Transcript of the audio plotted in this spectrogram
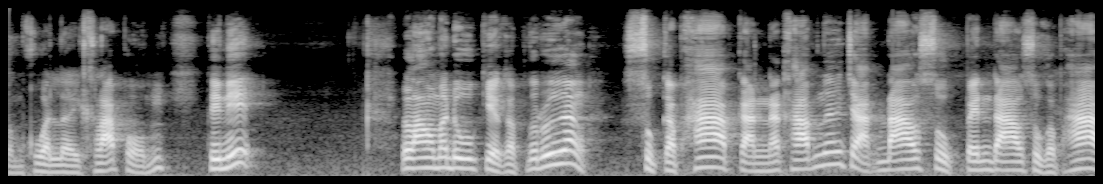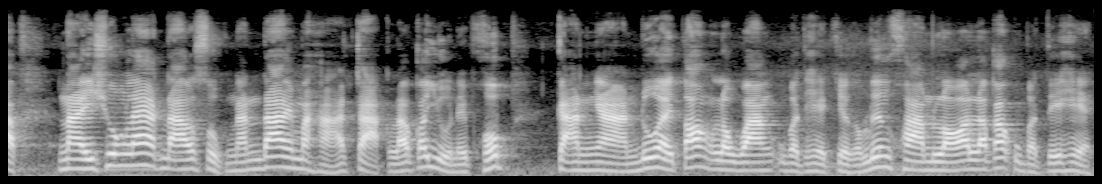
สมควรเลยครับผม ทีนี้เรามาดูเกี่ยวกับเรื่องสุขภาพกันนะครับ เนื่องจากดาวศุกร์เป็นดาวสุขภาพ ในช่วงแรกดาวศุกร์นั้นได้มหาจักรแล้วก็อยู่ในภพการงานด้วยต้องระวังอุบัติเหตุเกี่ยวกับเรื่องความร้อนแล้วก็อุบัติเหตุ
